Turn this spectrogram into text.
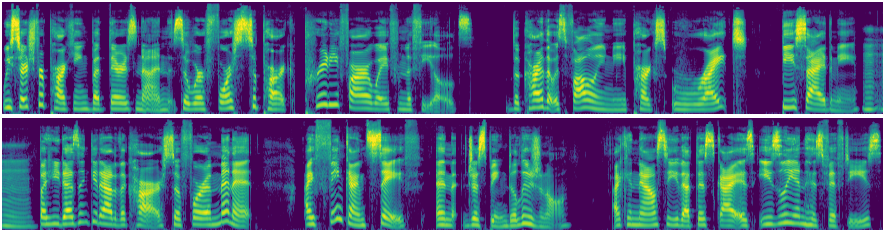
We search for parking, but there's none, so we're forced to park pretty far away from the fields. The car that was following me parks right beside me, Mm-mm. but he doesn't get out of the car. So for a minute, I think I'm safe and just being delusional. I can now see that this guy is easily in his 50s,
